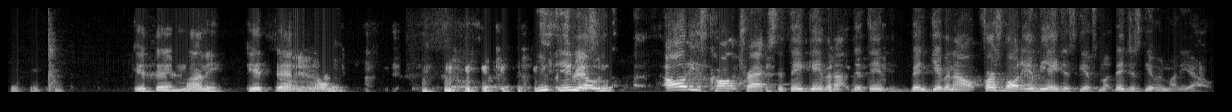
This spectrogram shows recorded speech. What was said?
Get that money. Get that Yeah. money. You, you know, all these contracts that they given out that they've been giving out. First of all, the NBA just gives money. They just giving money out.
